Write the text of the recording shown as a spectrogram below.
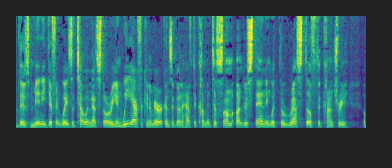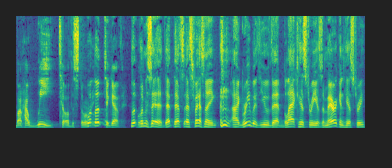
there's many different ways of telling that story, and we African Americans are going to have to come into some understanding with the rest of the country about how we tell the story well, let, together. Let, let, me say that. that that's, that's fascinating. I agree with you that black history is American history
